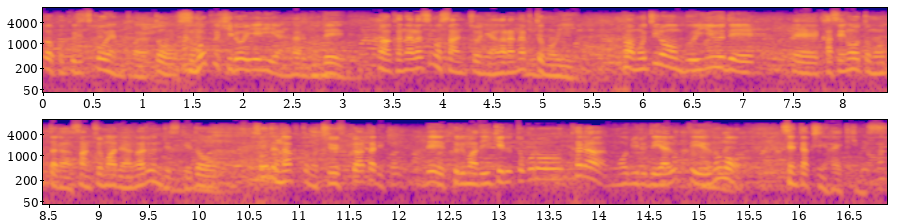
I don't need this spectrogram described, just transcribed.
ば国立公園とかだとすごく広いエリアになるので、まあ、必ずしも山頂に上がらなくてもいい、まあ、もちろん VU で、えー、稼ごうと思ったら山頂まで上がるんですけどそうでなくても中腹あたりで車で行けるところからモビルでやるっていうのも選択肢に入ってきます。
